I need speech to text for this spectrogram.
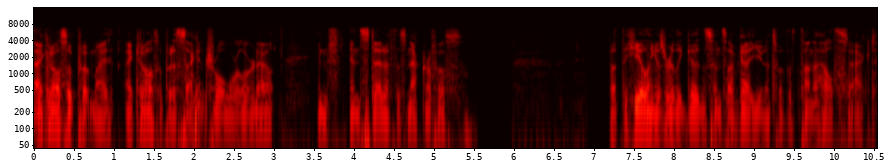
I could also put my I could also put a second Troll Warlord out in, instead of this Necrophos. But the healing is really good since I've got units with a ton of health stacked.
